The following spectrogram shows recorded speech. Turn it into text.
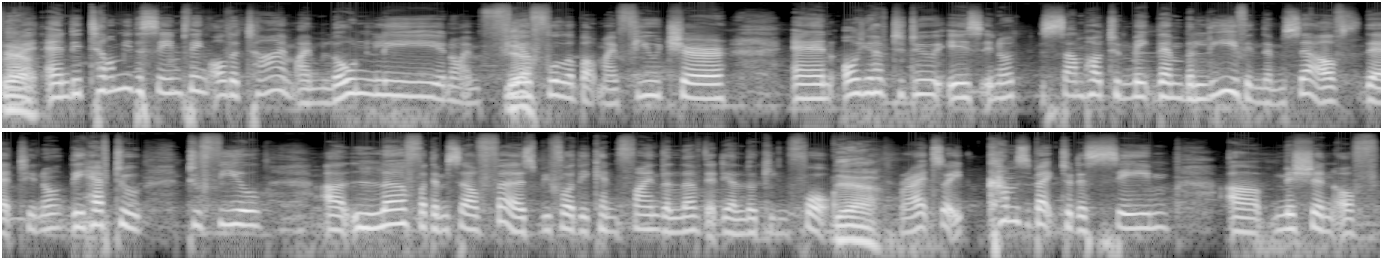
Yeah. Right? And they tell me the same thing all the time. I'm lonely. You know, I'm fearful about my future. And all you have to do is, you know, somehow to make them believe in themselves that you know they have to to feel uh, love for themselves first before they can find the love that they're looking for. Yeah. Right. So it comes back to the same uh, mission of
